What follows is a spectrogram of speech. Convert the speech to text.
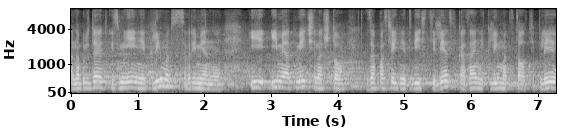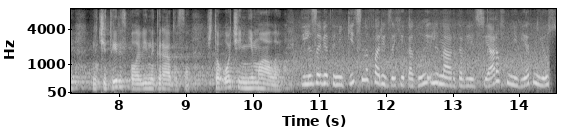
наблюдают изменения климата современные и Ими отмечено, что за последние 200 лет в Казани климат стал теплее на 4,5 градуса, что очень немало. Елизавета Никитина, Фарид Захитаглы, Ленар Давлетьяров, Univer News.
